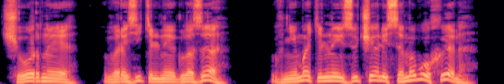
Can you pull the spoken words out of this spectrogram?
черные, выразительные глаза внимательно изучали самого Хэна.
